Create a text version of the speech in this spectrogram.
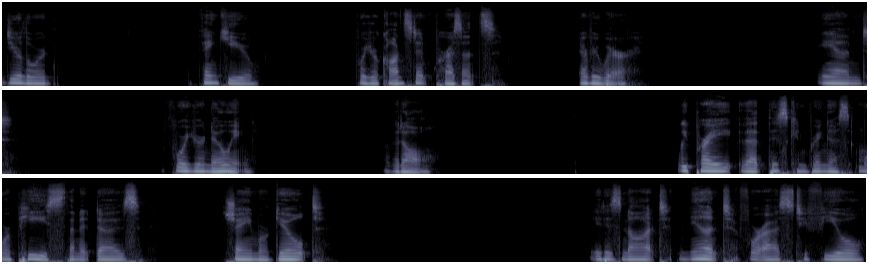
Dear Lord, thank you for your constant presence everywhere and for your knowing of it all. We pray that this can bring us more peace than it does shame or guilt it is not meant for us to feel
